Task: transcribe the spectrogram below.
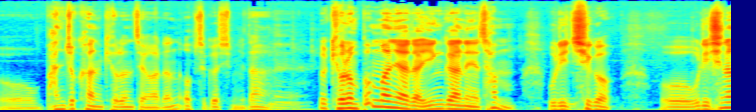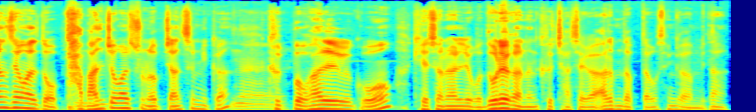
어, 만족한 결혼 생활은 없을 것입니다. 네. 그 결혼뿐만이 아니라 인간의 삶, 우리 직업, 어, 우리 신앙생활도 다 만족할 수는 없지 않습니까? 네. 극복하려고 개선하려고 노력하는 그 자세가 아름답다고 생각합니다.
